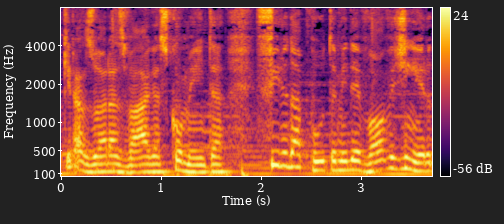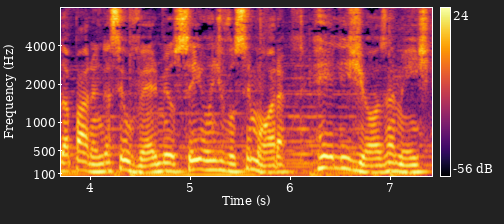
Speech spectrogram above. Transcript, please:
que nas horas vagas comenta: Filho da puta, me devolve o dinheiro da paranga, seu verme, eu sei onde você mora, religiosamente,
